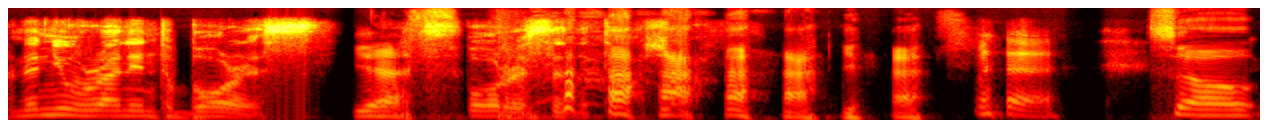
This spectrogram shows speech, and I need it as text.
And then you run into Boris. Yes. Boris and Natasha. yes. So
